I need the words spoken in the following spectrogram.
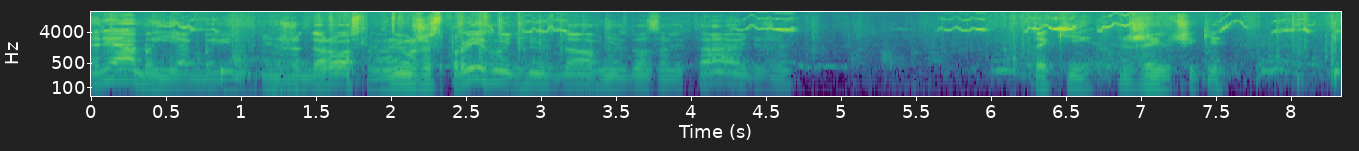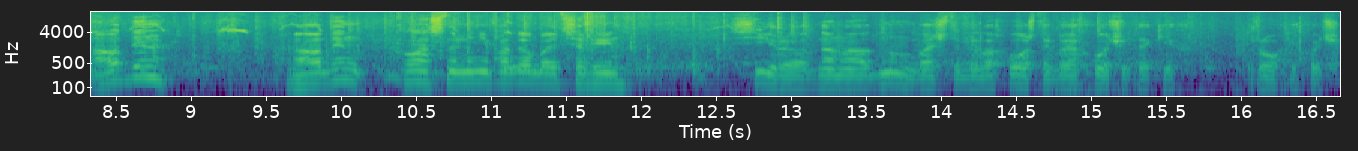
рябий, якби він, він вже дорослий. Вони вже спригують гніздо, в гніздо залітають вже. Такі живчики. А один, а один класний мені подобається, він сірий одна на одну, бачите, білохвостий, бо я хочу таких трохи хоч.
